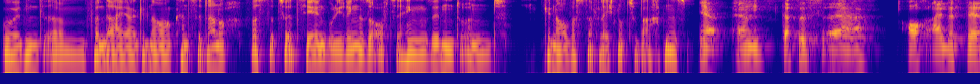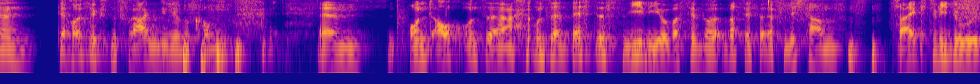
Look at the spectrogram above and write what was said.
Und ähm, von daher, genau, kannst du da noch was dazu erzählen, wo die Ringe so aufzuhängen sind und genau, was da vielleicht noch zu beachten ist? Ja, ähm, das ist äh, auch eines der, der häufigsten Fragen, die wir bekommen. ähm, und auch unser, unser bestes Video, was wir, was wir veröffentlicht haben, zeigt, wie du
